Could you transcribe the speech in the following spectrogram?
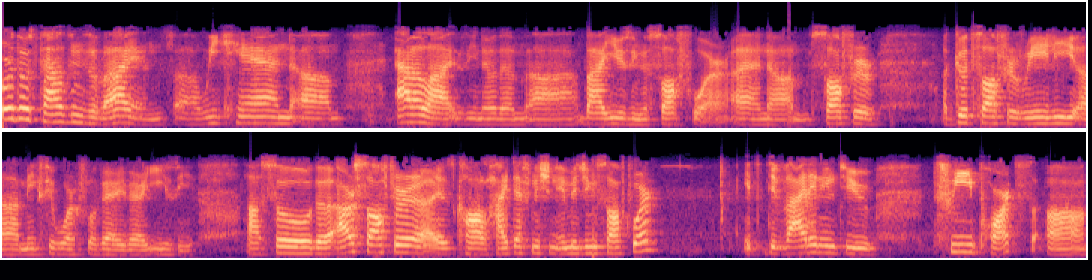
For those thousands of ions, uh, we can um, analyze, you know, them uh, by using the software. And um, software, a good software, really uh, makes your workflow very, very easy. Uh, so the our software is called High Definition Imaging Software. It's divided into three parts. Uh,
